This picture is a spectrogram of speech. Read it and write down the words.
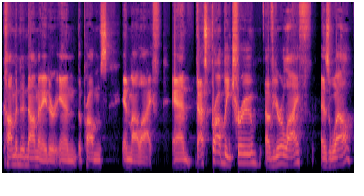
common denominator in the problems in my life. And that's probably true of your life as well.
